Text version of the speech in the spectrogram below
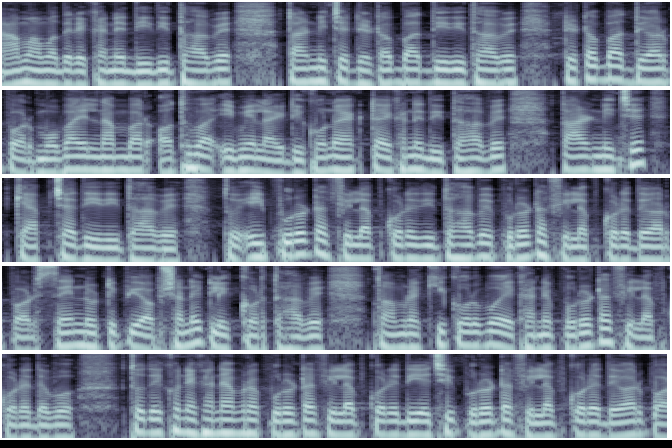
নাম আমাদের এখানে দিয়ে দিতে হবে। তার নিচে ডেট অফ বার্থ দিয়ে দিতে হবে। ডেট অফ বার্থ দেওয়ার পর মোবাইল নাম্বার অথবা ইমেল আইডি কোনো একটা এখানে দিতে হবে। তার নিচে ক্যাপচা দিয়ে দিতে হবে। তো এই পুরোটা ফিল আপ করে দিতে হবে পুরোটা ফিল আপ করে দেওয়ার পর সেন্ড ওটিপি অপশানে ক্লিক করতে হবে তো আমরা কি করব এখানে পুরোটা ফিল আপ করে দেব তো দেখুন এখানে আমরা পুরোটা ফিল আপ করে দিয়েছি পুরোটা ফিল আপ করে দেওয়ার পর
